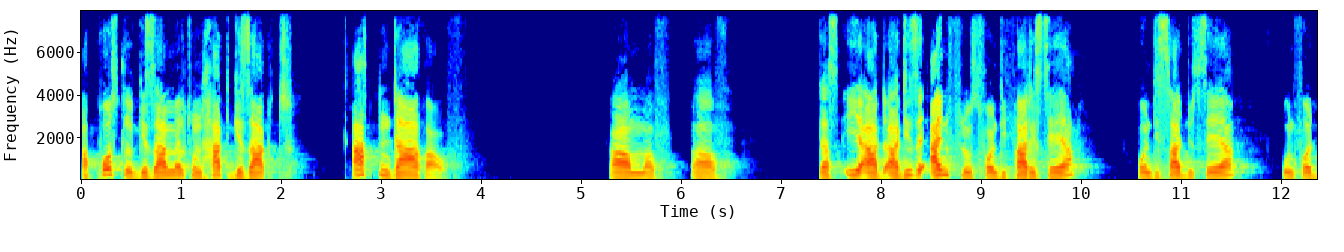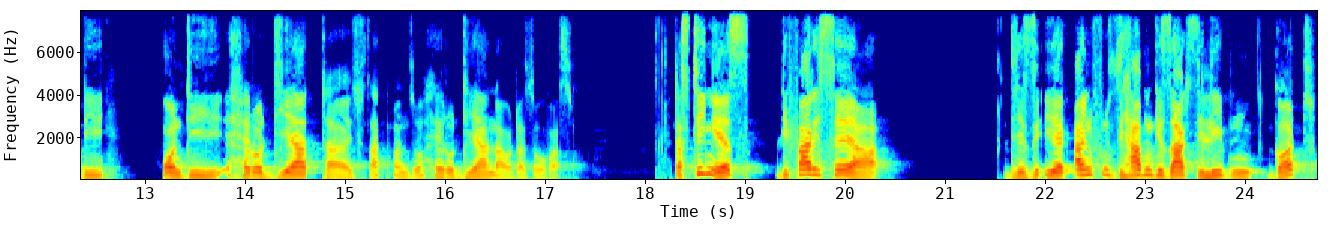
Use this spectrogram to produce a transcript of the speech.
Apostel gesammelt und hat gesagt, achten darauf, ähm, auf, auf, dass ihr äh, diesen Einfluss von den Pharisäern, von den Sadduzäern und von den von die Herodianer, sagt man so, Herodianer oder sowas. Das Ding ist, die Pharisäer, die, ihr Einfluss, sie haben gesagt, sie lieben Gott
